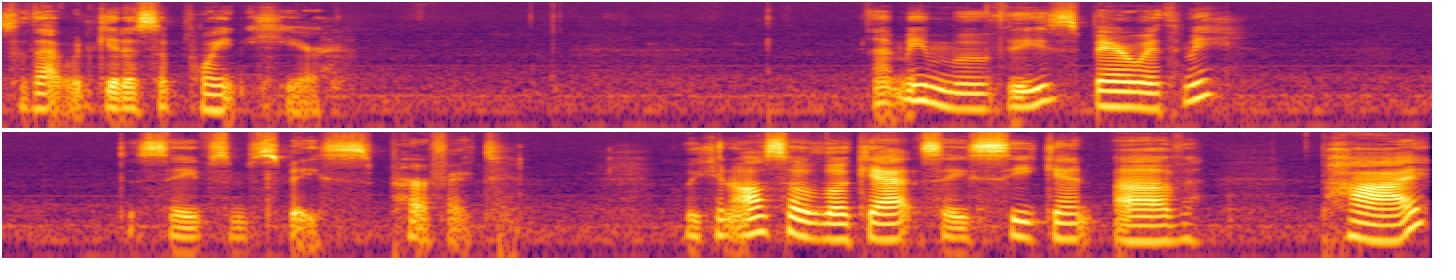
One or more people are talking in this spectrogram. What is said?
So that would get us a point here. Let me move these. Bear with me to save some space. Perfect. We can also look at, say, secant of pi.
